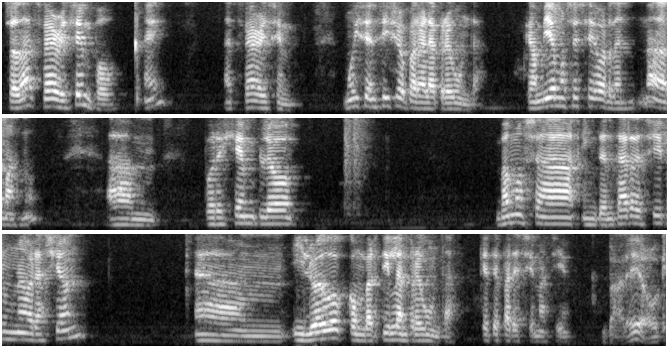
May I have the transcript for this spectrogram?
So that's very simple. Eh? That's very simple. Muy sencillo para la pregunta. Cambiamos ese orden, nada más, ¿no? Um, por ejemplo, vamos a intentar decir una oración um, y luego convertirla en pregunta. ¿Qué te parece, Matthew? Vale, ok,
